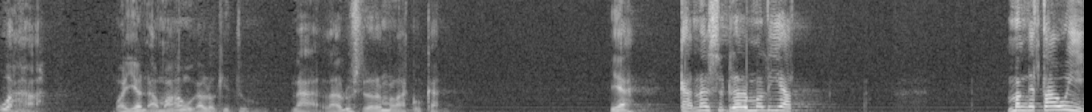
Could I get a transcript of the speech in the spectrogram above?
wah, wah ya tidak mau kalau gitu. Nah, lalu saudara melakukan. Ya, karena saudara melihat mengetahui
